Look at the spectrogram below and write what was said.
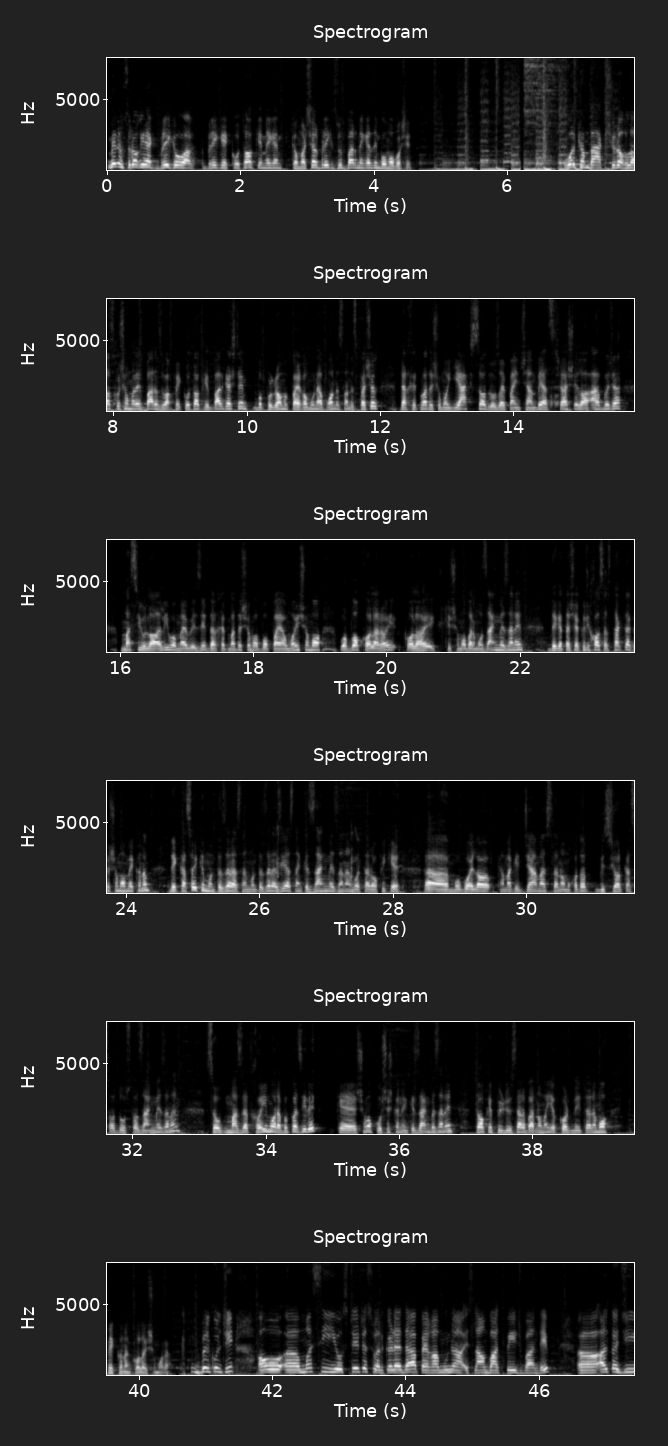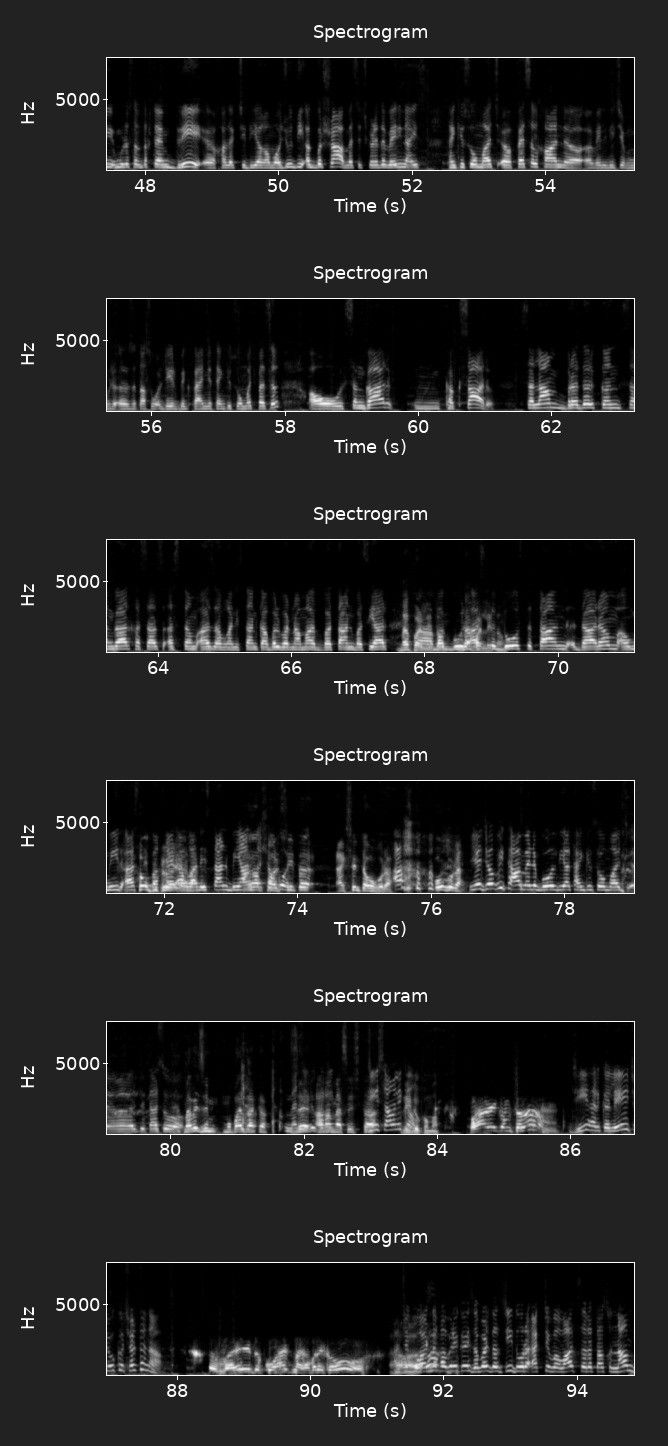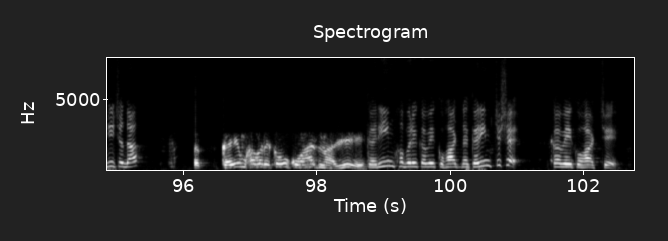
میرم سراغ یک بریک و بریک کوتاه که میگم کمرشل بریک زود برمیگردیم با ما باشید ویلکم بک شراغ لاس خوش آمدید بعد از وقفه کوتاه که برگشتیم با پروگرام پیغامون افغانستان اسپیشل در خدمت شما یک ساعت روزهای پنجشنبه از 6 الی 7 بجه مسیح الله علی و مویزیب در خدمت شما با های شما و با کالرهای کالاهایی که شما بر ما زنگ میزنین دیگه تشکری خاص از تک تک شما میکنم دیگه کسایی که منتظر هستن منتظر از هستن که زنگ میزنن و ترافیک موبایل ها کمک جمع هستن و خدا بسیار کسا دوستا زنگ میزنن سو مزرد خواهی ما را بپذیرید که شما کوشش کنین که زنگ بزنین تا که پروډوسر برنامه یا کوردینیتر ما پیک کنن کالای شما را بالکل جی او مسی یو سټیټس ورکړی دا پیغامونه اسلام آباد پیج باندې التا جی موږ سره د ټایم درې خلک چې دی هغه موجود دي اکبر شاه میسج کړی دا ویری نایس ثانک یو سو مچ فیصل خان ویلی دی چې موږ زتا سو ډیر بگ فین یو ثانک یو سو مچ فیصل او سنگار ککسار uh, سلام برادر کند سنگار خساس استم از افغانستان کابل برنامه به تان بسیار مقبول است دوست تان دارم امید است بخیر افغانستان بیان تشکر ایکسنټ وګوره وګوره یہ جو بھی تھا میں نے بول دیا تھینک یو سو مچ چې تاسو مې زم موبایل راکا زه هغه میسج ته جی اسلام علیکم وعلیکم سلام جی هر کله چوک چرته نه وای د کوارټ نه خبرې کوو اچھا کوارټ نه خبرې کوي زبردست جی دور اکټیو आवाज سره تاسو نام جی چدا کریم خبرې کوو کوارټ نه جی کریم خبرې کوي کوارټ نه کریم چشه کوي کوارټ چې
